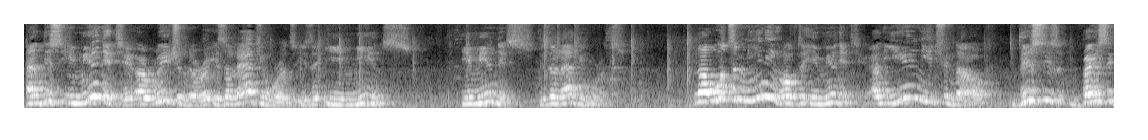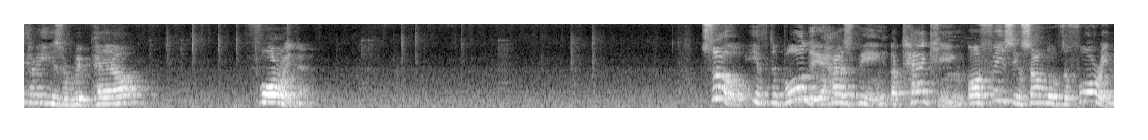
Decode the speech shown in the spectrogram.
And this immunity originally is a Latin word, is immunes. Immunis is a Latin word. Now, what's the meaning of the immunity? And you need to know this is basically is repel foreigner. So, if the body has been attacking or facing some of the foreign,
